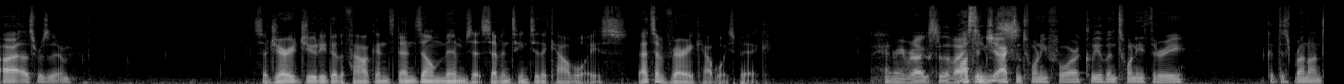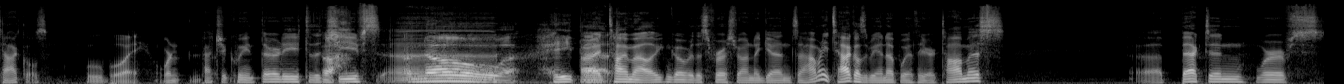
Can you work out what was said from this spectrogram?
All right, let's resume. So Jerry Jeudy to the Falcons, Denzel Mims at 17 to the Cowboys. That's a very Cowboys pick. Henry Ruggs to the Vikings. Austin Jackson twenty four, Cleveland twenty three. Look at this run on tackles. Oh boy. We're Patrick Queen 30 to the Ugh. Chiefs. Uh, Uh, no, hate All that. right, timeout. We can go over this first round again. So, how many tackles did we end up with here? Thomas, uh, Becton, Wirfs,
